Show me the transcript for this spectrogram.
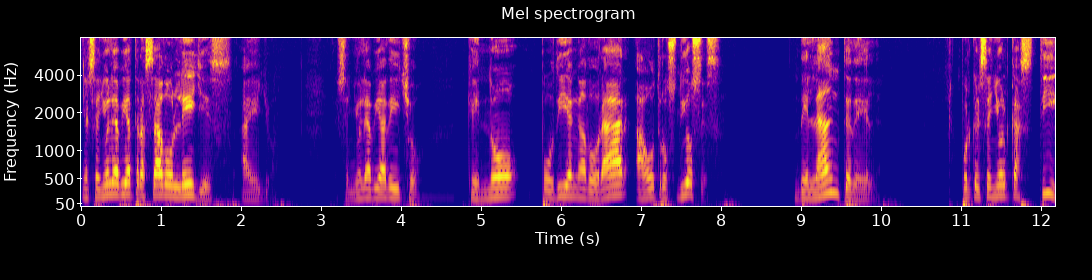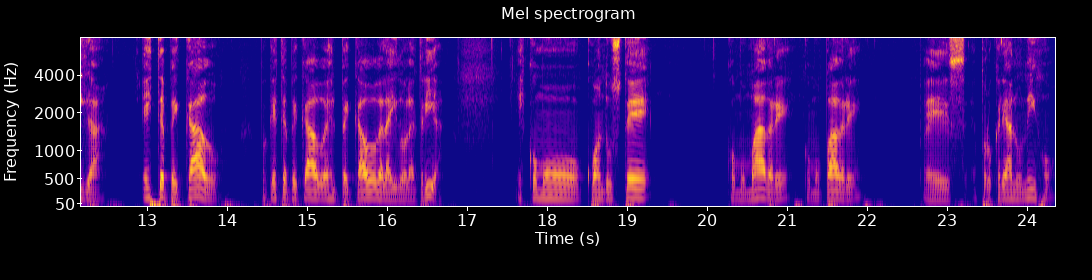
el Señor le había trazado leyes a ellos. El Señor le había dicho que no podían adorar a otros dioses delante de él. Porque el Señor castiga este pecado, porque este pecado es el pecado de la idolatría. Es como cuando usted, como madre, como padre, pues procrean un hijo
